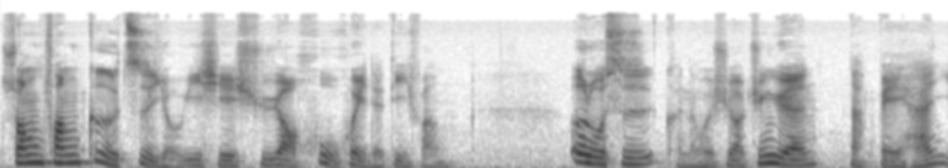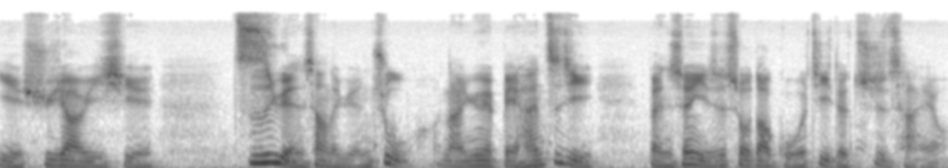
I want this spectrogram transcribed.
双方各自有一些需要互惠的地方。俄罗斯可能会需要军援，那北韩也需要一些资源上的援助。那因为北韩自己本身也是受到国际的制裁哦。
